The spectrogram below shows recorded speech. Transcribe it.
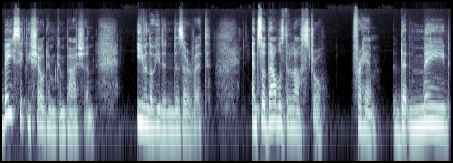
Basically showed him compassion, even though he didn't deserve it. And so that was the last straw for him that made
